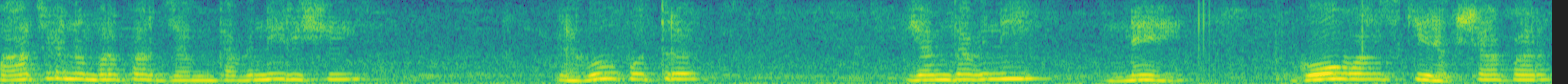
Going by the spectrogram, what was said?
पाँचवें नंबर पर जमदग्नि ऋषि, रघुपुत्र यमदग्नि ने गोवंश की रक्षा पर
